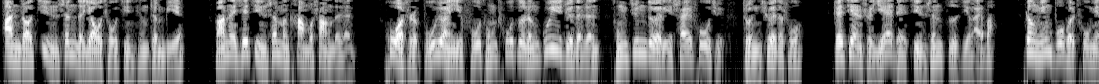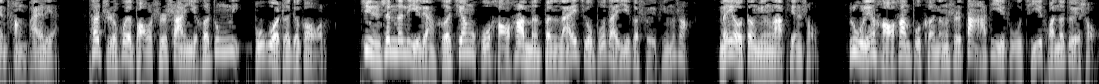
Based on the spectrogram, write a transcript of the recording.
按照近身的要求进行甄别。把那些近身们看不上的人，或是不愿意服从出资人规矩的人，从军队里筛出去。准确的说，这件事也得近身自己来办。邓明不会出面唱白脸，他只会保持善意和中立。不过这就够了。近身的力量和江湖好汉们本来就不在一个水平上，没有邓明拉偏手，绿林好汉不可能是大地主集团的对手，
